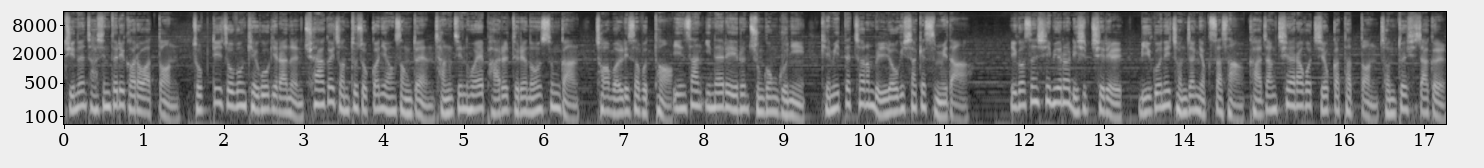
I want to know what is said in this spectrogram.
뒤는 자신들이 걸어왔던 좁디 좁은 계곡이라는 최악의 전투 조건이 형성된 장진호의 발을 들여놓은 순간 저 멀리서부터 인산 인해를 잃은 중공군이 개미떼처럼 밀려오기 시작했습니다. 이것은 11월 27일 미군의 전쟁 역사상 가장 치열하고 지옥 같았던 전투의 시작을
